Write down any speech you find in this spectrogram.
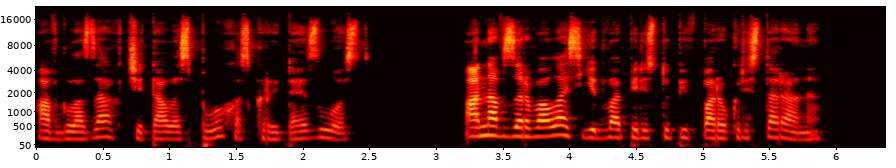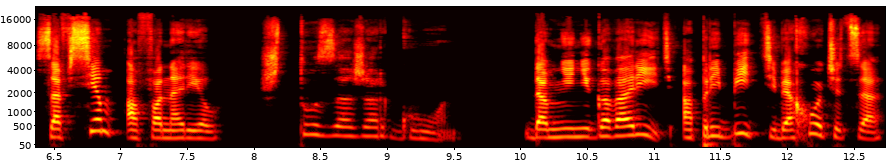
а в глазах читалась плохо скрытая злость. Она взорвалась, едва переступив порог ресторана. «Совсем офонарел? Что за жаргон?» Да мне не говорить, а прибить тебя хочется.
